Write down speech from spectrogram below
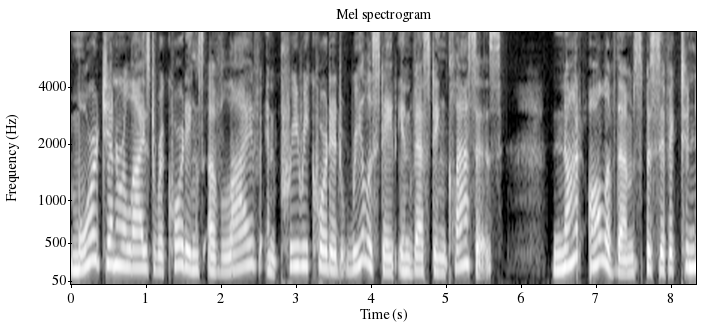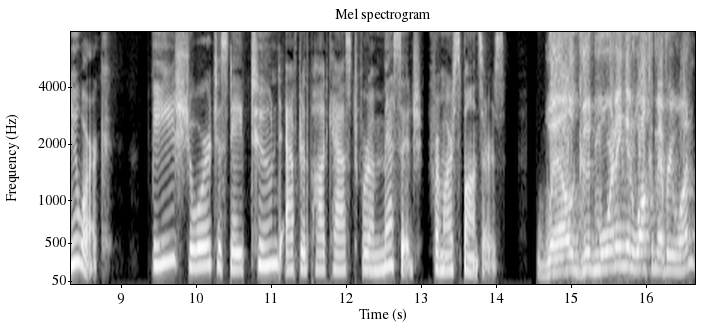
more generalized recordings of live and pre recorded real estate investing classes, not all of them specific to Newark. Be sure to stay tuned after the podcast for a message from our sponsors. Well, good morning and welcome, everyone.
